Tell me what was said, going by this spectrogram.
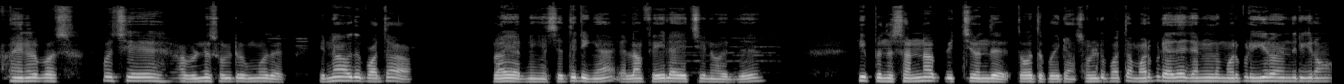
ஃபைனல் பாஸ் போச்சு அப்படின்னு சொல்லிட்டு இருக்கும்போது என்ன ஆகுது பார்த்தா ப்ளேயர் நீங்கள் செத்துட்டீங்க. எல்லாம் ஃபெயில் ஆயிடுச்சுன்னு வருது. இப்போ இந்த சன்னா பிச்சு வந்து தோத்து போயிட்டான். சொல்லிட்டு பார்த்தா மறுபடியும் அதே ஜன்னல் மறுபடியும் ஹீரோ வந்துருக்கிறோம்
